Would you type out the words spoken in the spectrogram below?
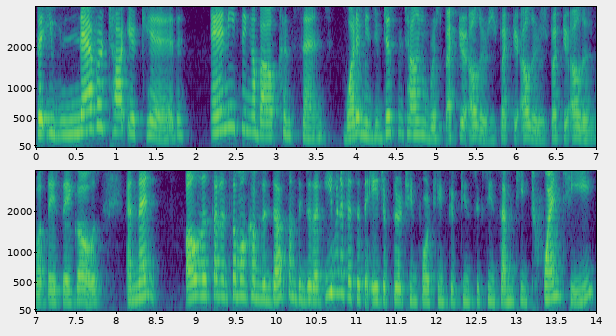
that you've never taught your kid anything about consent what it means you've just been telling them respect your elders respect your elders respect your elders what they say goes and then all of a sudden someone comes and does something to them even if it's at the age of 13 14 15 16 17 20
